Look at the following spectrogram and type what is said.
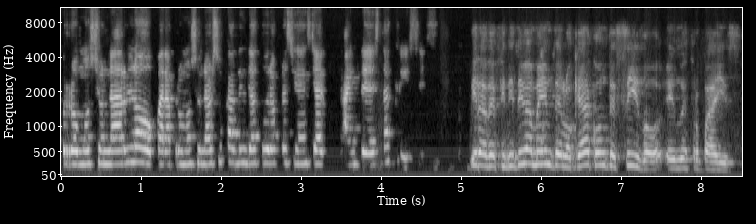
promocionarlo, para promocionar su candidatura presidencial ante esta crisis? Mira, definitivamente lo que ha acontecido en nuestro país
